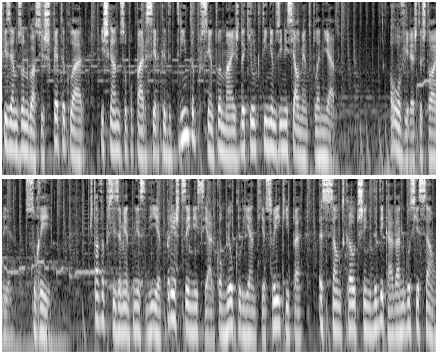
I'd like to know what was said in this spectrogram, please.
Fizemos um negócio espetacular e chegámos a poupar cerca de 30% a mais daquilo que tínhamos inicialmente planeado. Ao ouvir esta história, sorri. Estava precisamente nesse dia prestes a iniciar com o meu cliente e a sua equipa a sessão de coaching dedicada à negociação,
